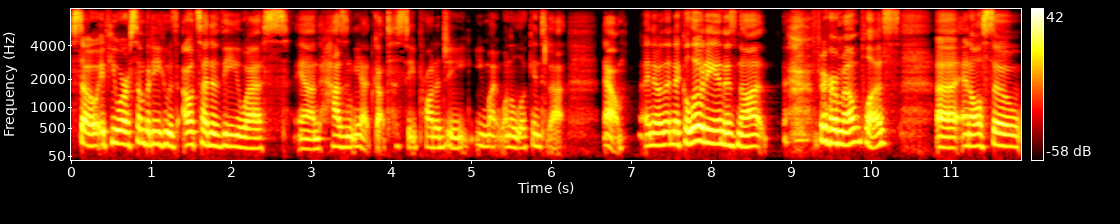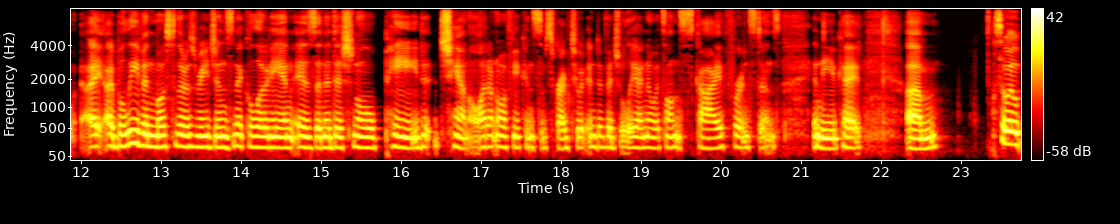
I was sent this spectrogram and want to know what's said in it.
So if you are somebody who is outside of the US and hasn't yet got to see Prodigy, you might want to look into that. Now, I know that Nickelodeon is not Paramount Plus, uh, and also I, I, believe in most of those regions, Nickelodeon is an additional paid channel. I don't know if you can subscribe to it individually. I know it's on Sky, for instance, in the UK. Um, so it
